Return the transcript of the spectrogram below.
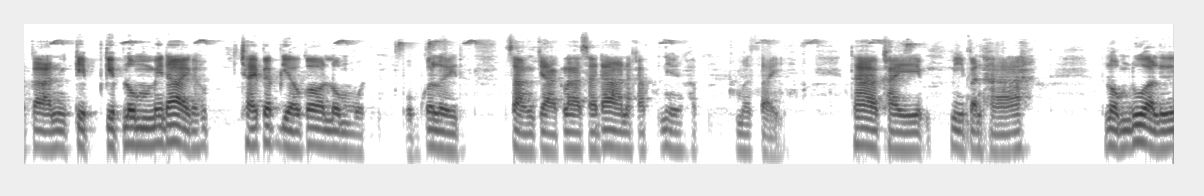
ำการเก็บเก็บลมไม่ได้ครับ ใช้แป๊บเดียวก็ลมหมด ผมก็เลย สั่งจาก Lazada นะครับนี่ครับมาใส่ ถ้าใครมีปัญหาลมรั่วหรือ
